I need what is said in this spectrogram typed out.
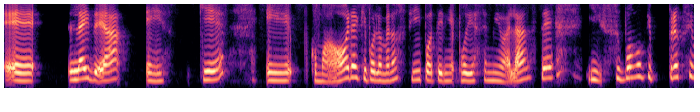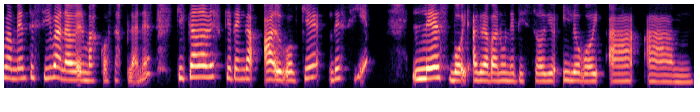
eh, la idea es que, eh, como ahora, que por lo menos sí podía, ser mi balance, y supongo que próximamente sí van a haber más cosas planes, que cada vez que tenga algo que decir, les voy a grabar un episodio y lo voy a, mm,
